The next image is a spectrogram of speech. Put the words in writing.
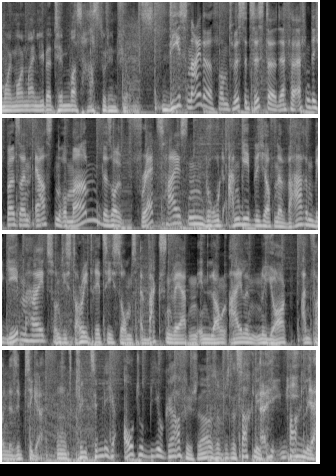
Moin, moin, mein lieber Tim, was hast du denn für uns? Dee Snyder von Twisted Sister, der veröffentlicht bald seinen ersten Roman. Der soll Freds heißen, beruht angeblich auf einer wahren Begebenheit und die Story dreht sich so ums Erwachsenwerden in Long Island, New York, Anfang der 70er. Hm, Klingt ziemlich autobiografisch, ne? so ein bisschen sachlich, fachlich. Ja.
